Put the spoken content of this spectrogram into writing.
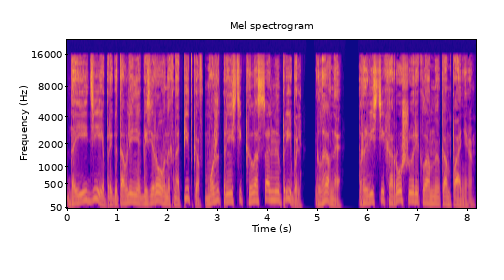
Да и идея приготовления газированных напитков может принести колоссальную прибыль. Главное — провести хорошую рекламную кампанию.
